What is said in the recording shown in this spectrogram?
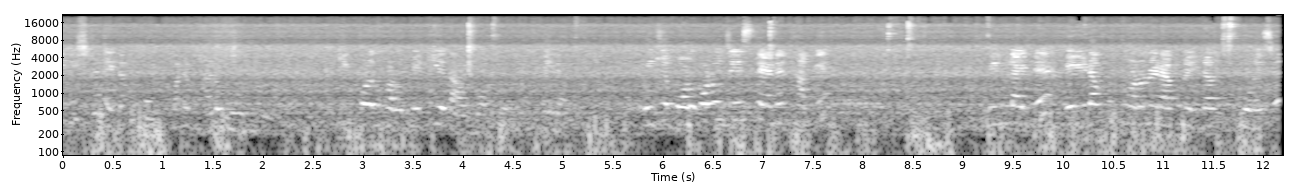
জিনিসটা না, এটা খুব মানে ভালো মজবুত ঠিক করে ধরো বেরিয়ে দাও বসো এই যে বড় বড় যে স্ট্যান্ডে থাকে রিং লাইটে এইরকম ধরনের এখন এটা করেছে।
